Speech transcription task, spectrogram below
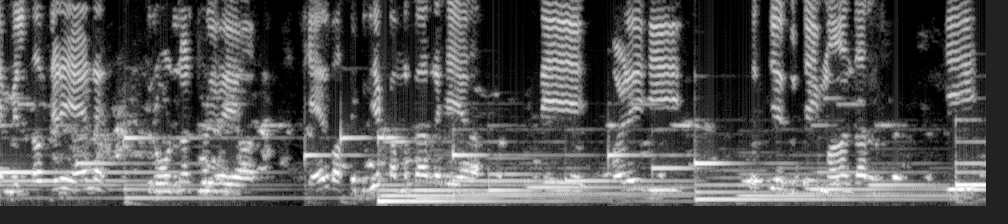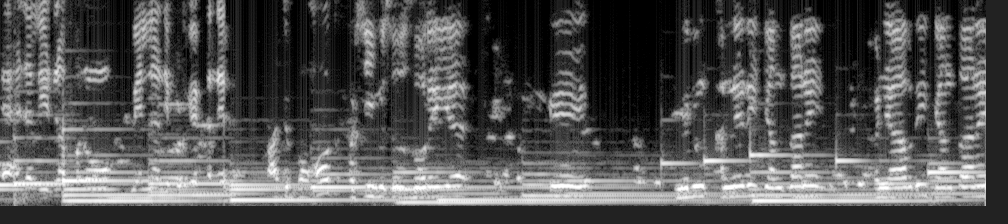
ਐਮਐਲ ਸਾਹਿਬ ਜਿਹੜੇ ਐਨ ਗਰਾਊਂਡ ਨਾਲ ਜੁੜੇ ਹੋਏ ਆ ਸ਼ਹਿਰ ਵਾਸਤੇ ਵਧੀਆ ਕੰਮ ਕਰ ਰਹੇ ਆ ਤੇ ਬੜੇ ਹੀ ਸੱਚੇ ਸੁੱਚੇ ਇਮਾਨਦਾਰ ਕਿ ਇਹੋ ਜਿਹਾ ਲੀਡਰ ਆਪਾਂ ਨੂੰ ਮਿਲਣਾ ਨਹੀਂ ਮੁੜ ਕੇ ਖੰਨੇ ਅੱਜ ਬਹੁਤ ਖੁਸ਼ੀ ਮਹਿਸੂਸ ਹੋ ਰਹੀ ਹੈ ਕਿ ਮੈਨੂੰ ਖੰਨੇ ਦੀ ਜਨਤਾ ਨੇ, ਪੰਜਾਬ ਦੀ ਜਨਤਾ ਨੇ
